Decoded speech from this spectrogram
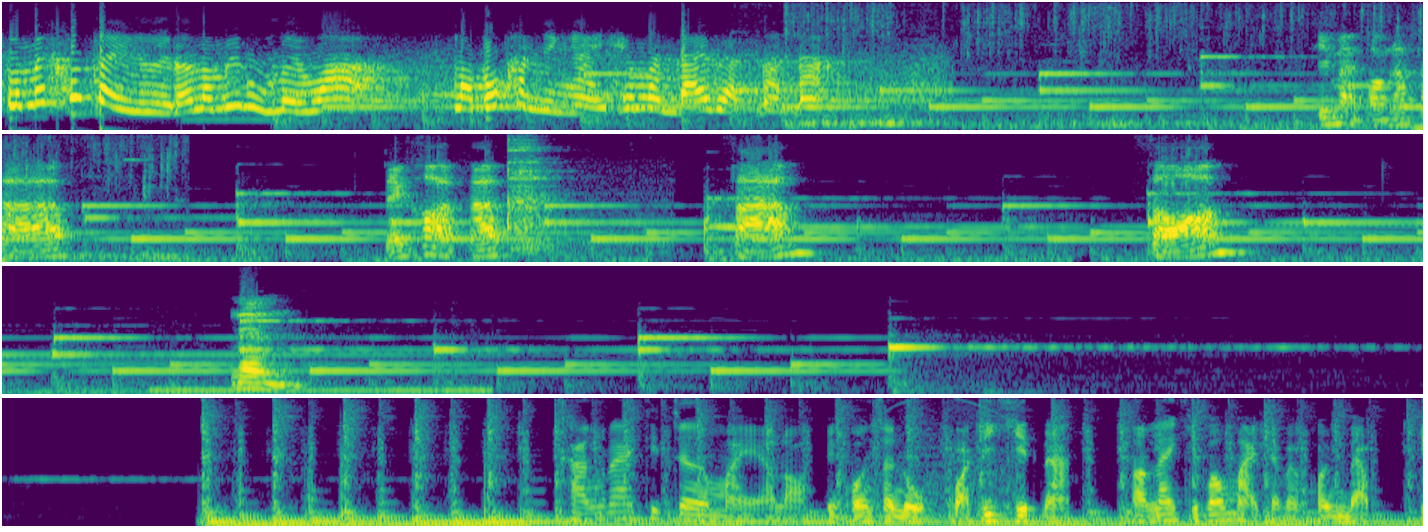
เราไม่เข้าใจเลยแล้วเราไม่รู้เลยว่า เราต้องทำยังไงให้มันได้แบบนั้นอะพี่หม่พร้อมนะครับเรคคอร์ดครับสามสอง หนึ่งครั้งแรกที่เจอใหม่อะเหรอ เป็นคนสนุกกว่าที่คิดนะ ตอนแรกคิดว่าใหม่จะเป็นคนแบบเ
